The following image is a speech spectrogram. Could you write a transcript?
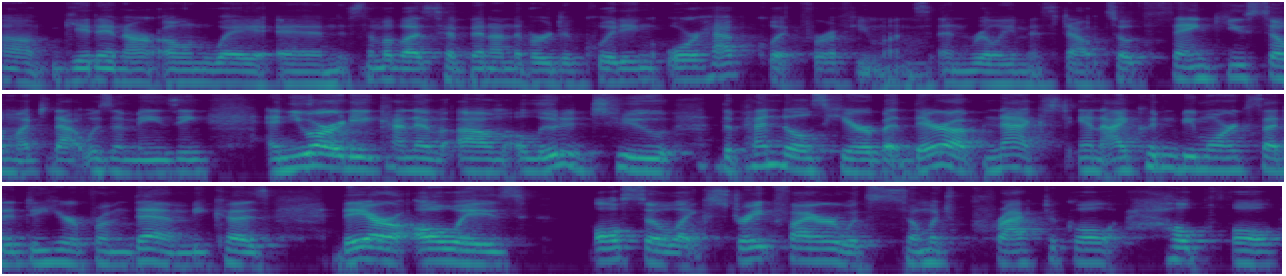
Um, get in our own way. And some of us have been on the verge of quitting or have quit for a few months mm-hmm. and really missed out. So thank you so much. That was amazing. And you already kind of um, alluded to the Pendles here, but they're up next. And I couldn't be more excited to hear from them because they are always also like straight fire with so much practical, helpful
